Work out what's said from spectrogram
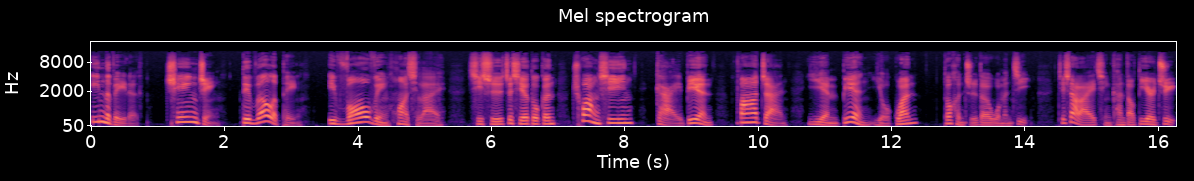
innovative、changing、developing、evolving 画起来。其实这些都跟创新、改变、发展、演变有关，都很值得我们记。接下来，请看到第二句，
